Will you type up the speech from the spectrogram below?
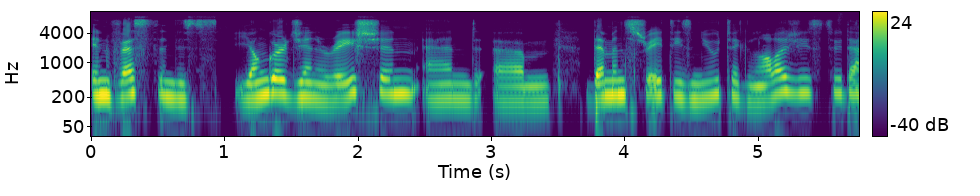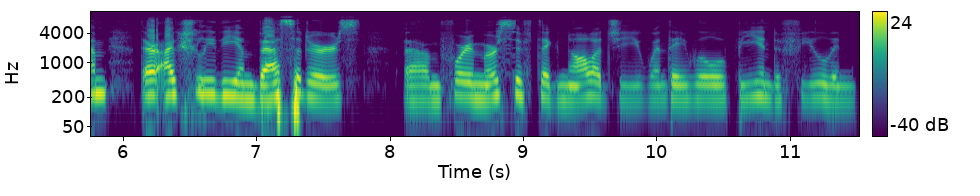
invest in this younger generation and um, demonstrate these new technologies to them. They're actually the ambassadors um, for immersive technology when they will be in the field in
